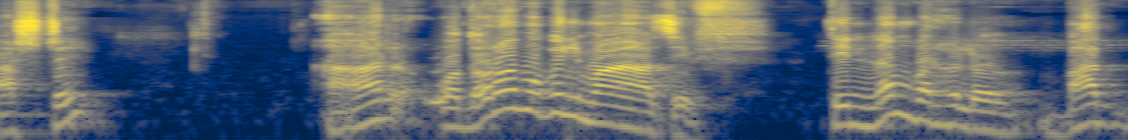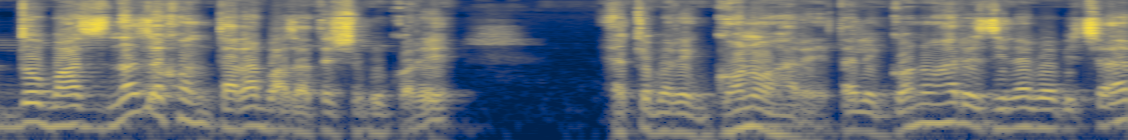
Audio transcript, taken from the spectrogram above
রাষ্ট্রে। আর ওদরাবুবিল মাজিফ তিন নম্বর হলো বাদ্য বাজনা যখন তারা বাজাতে শুরু করে, একেবারে গণহারে। তাহলে গণহারে জিনা ব্যবচার,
